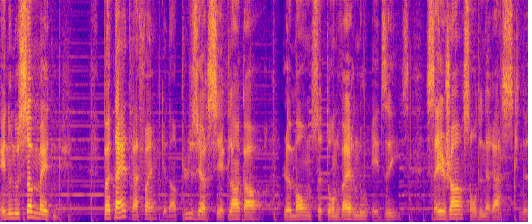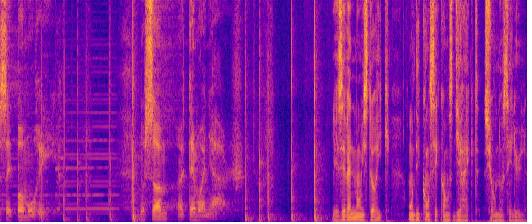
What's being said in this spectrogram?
et nous nous sommes maintenus, peut-être afin que dans plusieurs siècles encore, le monde se tourne vers nous et dise, ces gens sont d'une race qui ne sait pas mourir. Nous sommes un témoignage. Les événements historiques ont des conséquences directes sur nos cellules.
